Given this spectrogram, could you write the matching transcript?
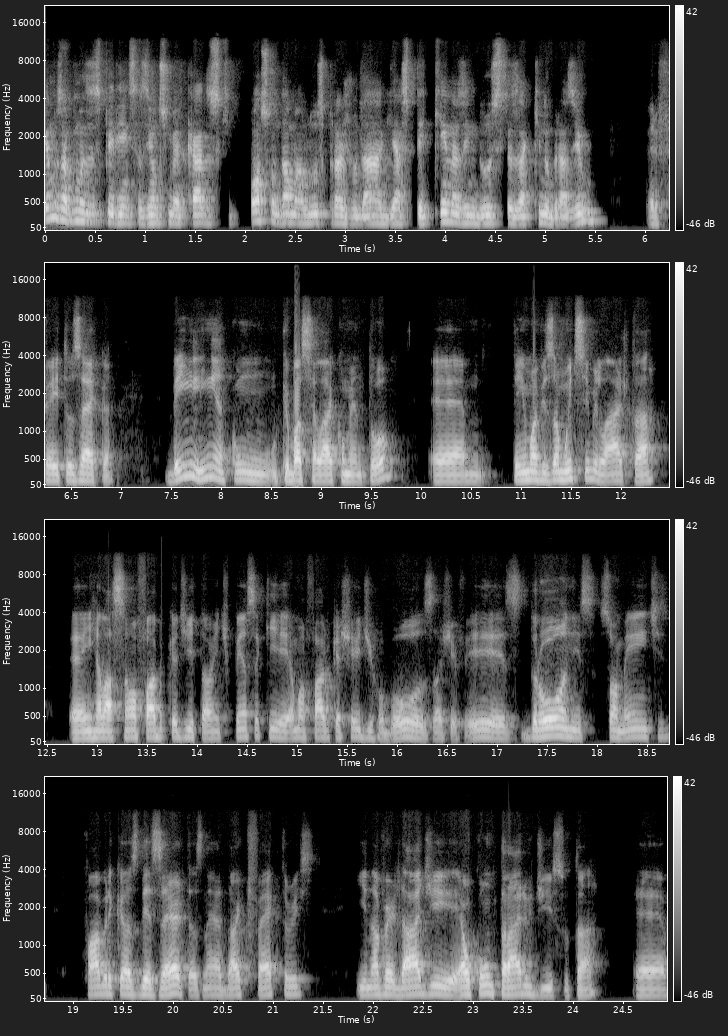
temos algumas experiências em outros mercados que possam dar uma luz para ajudar a guiar as pequenas indústrias aqui no Brasil? Perfeito, Zeca. Bem em linha com o que o Bacelar comentou, é, tem uma visão muito similar, tá? é, em relação à fábrica digital. A gente pensa que é uma fábrica cheia de robôs, AGVs, drones somente, fábricas desertas, né, dark factories, e na verdade é o contrário disso, tá? É,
